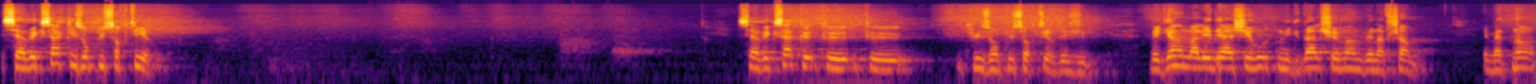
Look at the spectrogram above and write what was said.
c'est avec ça qu'ils ont pu sortir. C'est avec ça qu'ils ont pu sortir d'Égypte. Et maintenant,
